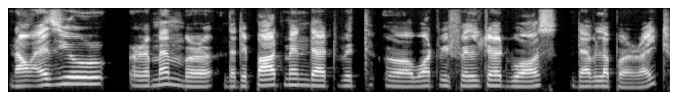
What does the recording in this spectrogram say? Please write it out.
Now, as you remember, the department that with uh, what we filtered was developer, right?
